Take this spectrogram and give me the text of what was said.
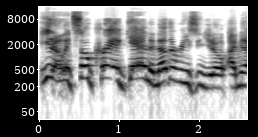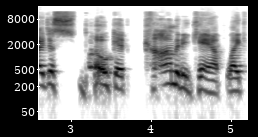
you know, it's so crazy. Again, another reason, you know, I mean, I just spoke at comedy camp. Like,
